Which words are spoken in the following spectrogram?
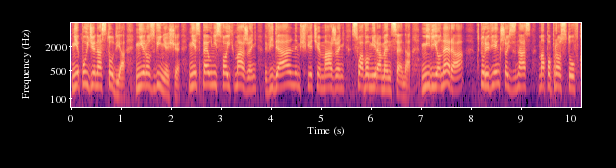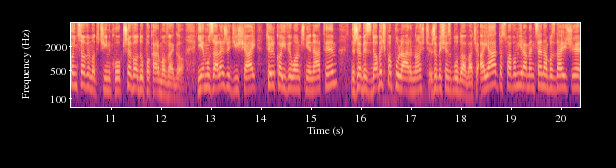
nie pójdzie na studia, nie rozwinie się, nie spełni swoich marzeń w idealnym świecie marzeń Sławomira Mencena. Milionera, który większość z nas ma po prostu w końcowym odcinku przewodu pokarmowego. Jemu zależy dzisiaj tylko i wyłącznie na tym, żeby zdobyć popularność, żeby się zbudować. A ja do Sławomira Mencena, bo zdaje się,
